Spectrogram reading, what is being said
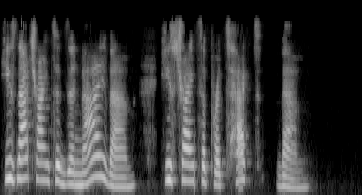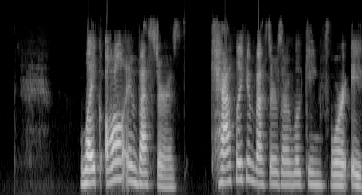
He's not trying to deny them, He's trying to protect them. Like all investors, Catholic investors are looking for a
